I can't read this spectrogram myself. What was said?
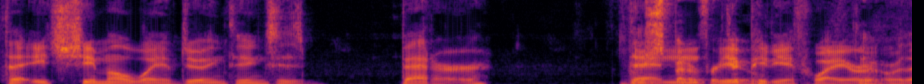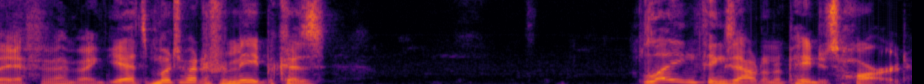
the HTML way of doing things is better than better the you. PDF way or, yeah. or the FFmpeg. Yeah, it's much better for me because laying things out on a page is hard.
